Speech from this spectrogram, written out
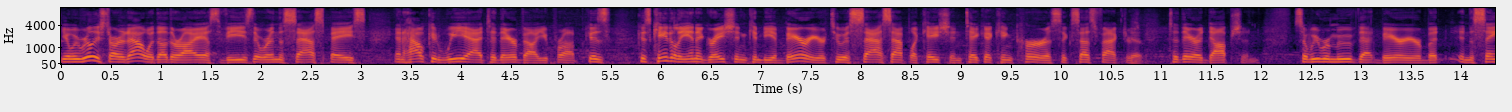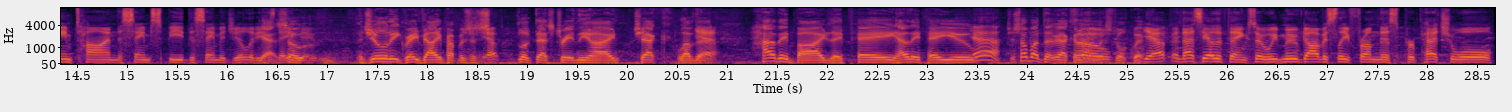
you know, we really started out with other ISVs that were in the SaaS space and how could we add to their value prop? Because, because candidly, integration can be a barrier to a SaaS application, take a Concur, a SuccessFactors, yep. to their adoption. So we removed that barrier, but in the same time, the same speed, the same agility yeah, as they so do. agility, great value proposition, yep. look that straight in the eye, check, love that. Yeah. How do they buy? Do they pay? How do they pay you? Yeah. Just talk about the economics so, real quick. Yep, and that's the other thing. So we moved obviously from this perpetual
